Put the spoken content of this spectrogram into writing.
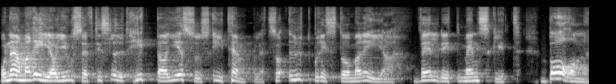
Och när Maria och Josef till slut hittar Jesus i templet så utbrister Maria väldigt mänskligt. Barn,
